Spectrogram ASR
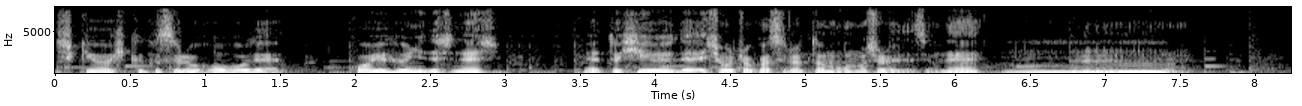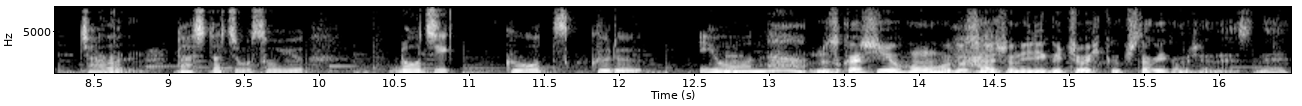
敷居を低くする方法でこういうふうにですね、えっと、比喩で象徴化するってのも面白いですよね。うんじゃあ、はい。私たちもそういうロジックを作るような、難しい本ほど最初の入り口を低くした方がいいかもしれないですね。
